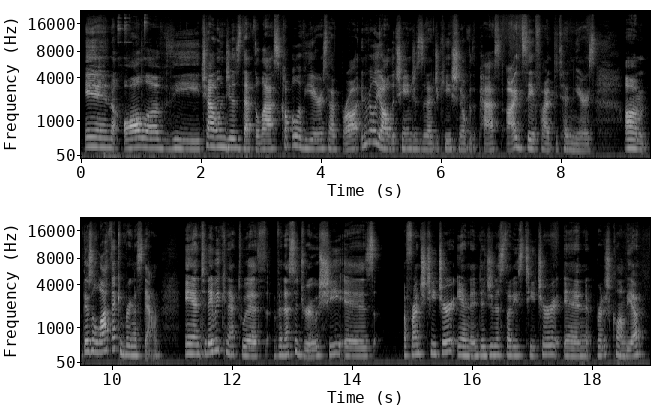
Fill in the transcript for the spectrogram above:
In all of the challenges that the last couple of years have brought, and really all the changes in education over the past, I'd say five to 10 years, um, there's a lot that can bring us down. And today we connect with Vanessa Drew. She is a French teacher and Indigenous Studies teacher in British Columbia.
